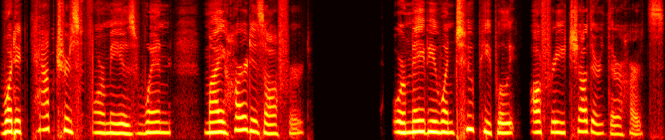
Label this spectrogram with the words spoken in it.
what it captures for me is when my heart is offered. Or maybe when two people offer each other their hearts,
